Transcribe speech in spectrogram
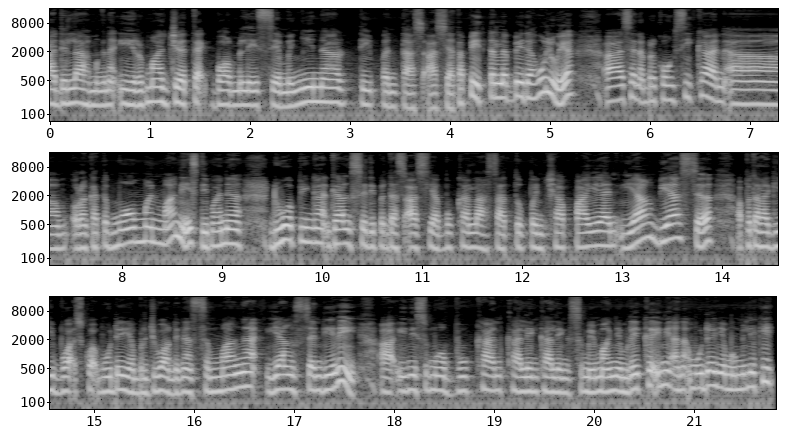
adalah mengenai remaja tekbol Malaysia menyinar di pentas Asia. Tapi terlebih dahulu ya, uh, saya nak berkongsikan uh, orang kata momen manis di mana dua pingat gangsa di pentas Asia bukanlah satu pencapaian yang biasa apatah lagi buat skuad muda yang berjuang dengan semangat yang sendiri. Uh, ini semua bukan kaleng-kaleng. Sememangnya mereka ini anak muda yang memiliki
